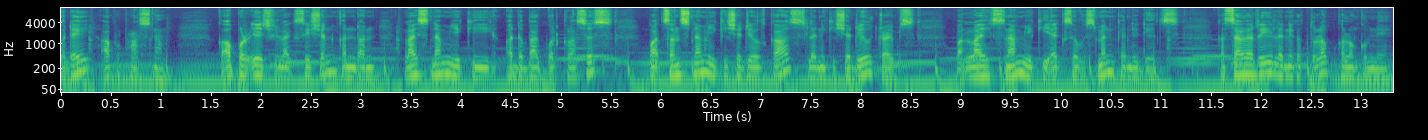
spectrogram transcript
ka dai upper pras nam. Ka upper age relaxation kan dan lice nam yaki other backward classes. Bat sans nam yaki schedule caste lani ki schedule tribes. Bat lice nam yaki ex servicemen candidates. Ka salary lani ka tulap kalong kumne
